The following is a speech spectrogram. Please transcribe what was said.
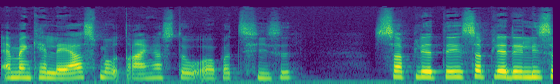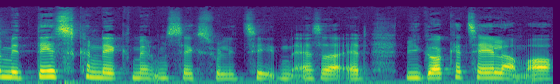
at man kan lære små drenge at stå op og tisse, så bliver, det, så bliver det ligesom et disconnect mellem seksualiteten. Altså at vi godt kan tale om at,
